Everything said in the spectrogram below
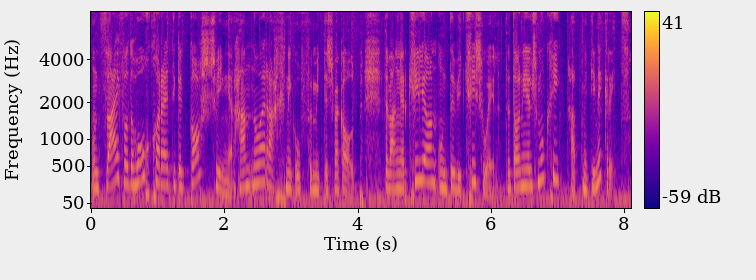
Und zwei von den hochkarätigen Gastschwinger haben noch eine Rechnung offen mit der Schwegalp. Der Wenger Kilian und der Vicky Schuel. Der Daniel Schmucki hat mit ihnen geredet.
